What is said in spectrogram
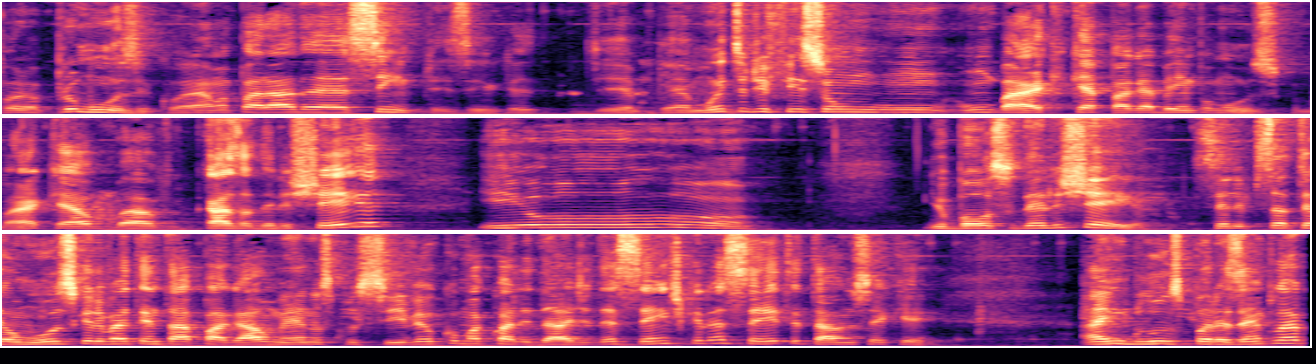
pro, pro músico. É uma parada é simples. E, é, é muito difícil um, um, um, bar que quer pagar bem pro músico. O bar quer a casa dele cheia e o, e o bolso dele cheio. Se ele precisa ter um músico, ele vai tentar pagar o menos possível com uma qualidade decente que ele aceita e tal, não sei o quê. A In Blues, por exemplo, é,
